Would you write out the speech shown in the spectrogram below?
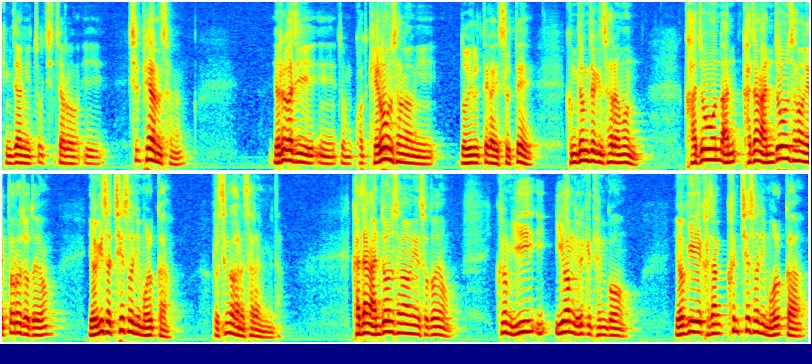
굉장히 좀 진짜로 이 실패하는 상황 여러 가지 이좀 괴로운 상황이 놓일 때가 있을 때 긍정적인 사람은 가져온 안- 가장 안 좋은 상황에 떨어져도요 여기서 최선이 뭘까를 생각하는 사람입니다. 가장 안 좋은 상황에서도요 그럼 이, 이 이왕 이렇게 된 거 여기에 가장 큰 최선이 뭘까라고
